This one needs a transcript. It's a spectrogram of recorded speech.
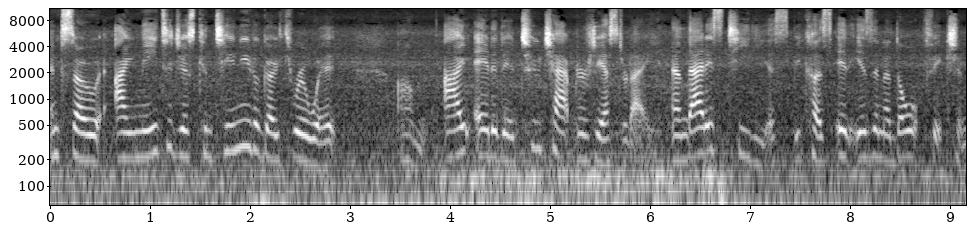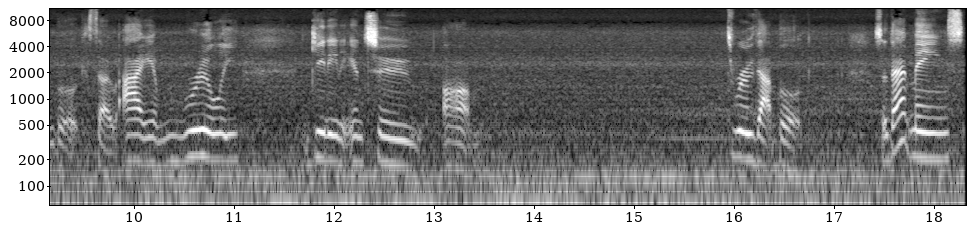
and so I need to just continue to go through it. Um, I edited two chapters yesterday, and that is tedious because it is an adult fiction book. So I am really getting into um, through that book. So that means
